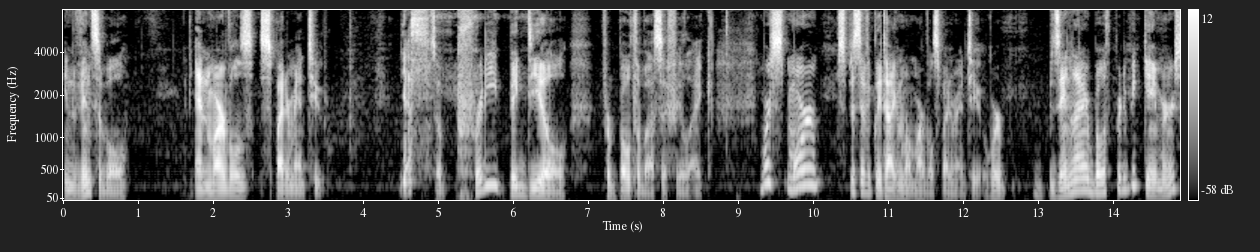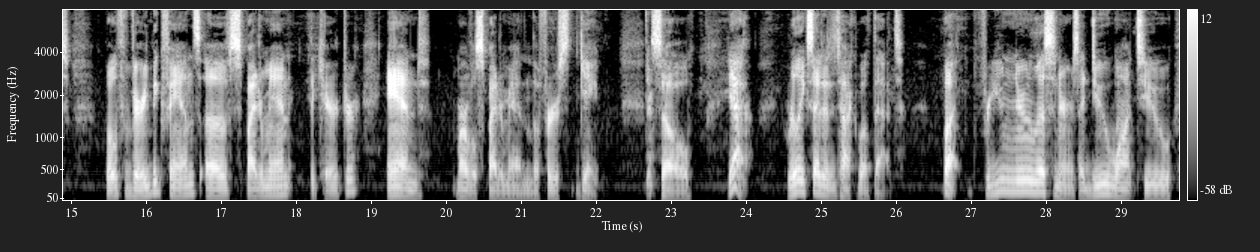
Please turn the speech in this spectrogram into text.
Invincible and Marvel's Spider Man 2. yes. So, pretty big deal for both of us, I feel like. We're more specifically talking about Marvel Spider Man 2. We're Zayne and I are both pretty big gamers, both very big fans of Spider Man, the character, and Marvel Spider Man, the first game. Yeah. So, yeah, really excited to talk about that. But for you new listeners, I do want to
